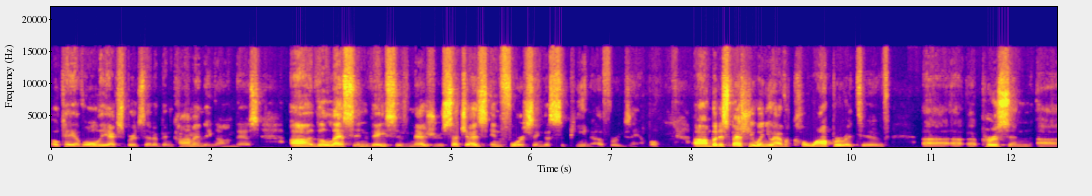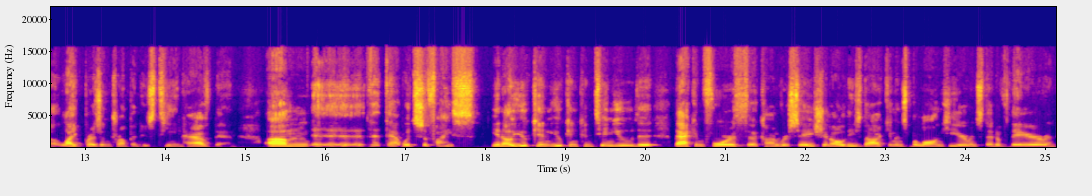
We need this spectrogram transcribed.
okay, of all the experts that have been commenting on this, uh, the less invasive measures, such as enforcing a subpoena, for example, um, but especially when you have a cooperative uh, a, person uh, like President Trump and his team have been, um, that, that would suffice. You know you can you can continue the back and forth uh, conversation oh these documents belong here instead of there and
